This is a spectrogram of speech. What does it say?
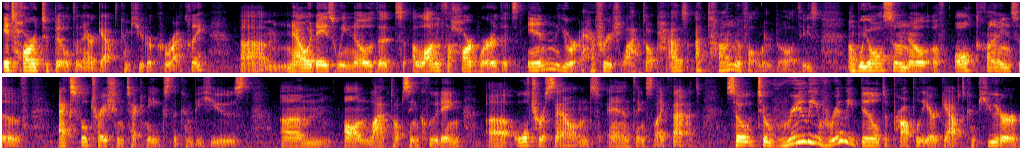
it's hard to build an air-gapped computer correctly. Um, nowadays, we know that a lot of the hardware that's in your average laptop has a ton of vulnerabilities. And we also know of all kinds of exfiltration techniques that can be used um, on laptops, including uh, ultrasound and things like that. So to really, really build a properly air-gapped computer,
